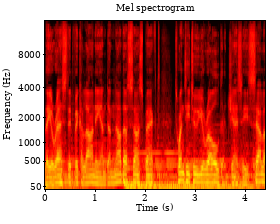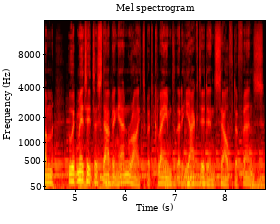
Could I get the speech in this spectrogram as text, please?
They arrested Vikalani and another suspect, 22-year-old Jesse Selim, who admitted to stabbing Enright but claimed that he acted in self-defense.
